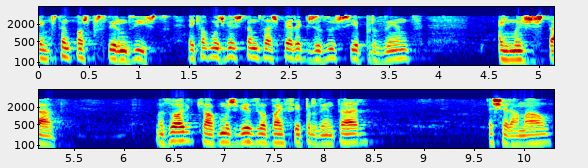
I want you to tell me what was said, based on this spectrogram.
É importante nós percebermos isto. É que algumas vezes estamos à espera que Jesus se apresente em majestade. Mas olhe que algumas vezes ele vai se apresentar a cheirar mal,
